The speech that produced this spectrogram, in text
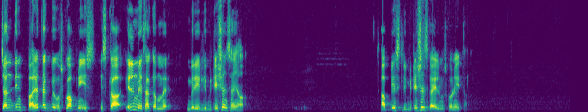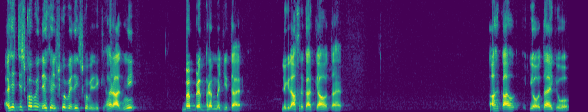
چند دن پہلے تک بھی اس کو اپنی اس اس کا علم یہ تھا کہ میں، میری لمیٹیشنس ہیں یہاں۔ اپنی اس لمیٹیشنس کا علم اس کو نہیں تھا۔ ایسے جس کو بھی دیکھے جس کو بھی دیکھے جس کو بھی دیکھے۔ ہر آدمی بڑے بڑے بھرم میں جیتا ہے۔ لیکن آخر کار کیا ہوتا ہے؟ آخر کار یہ ہوتا ہے کہ وہ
